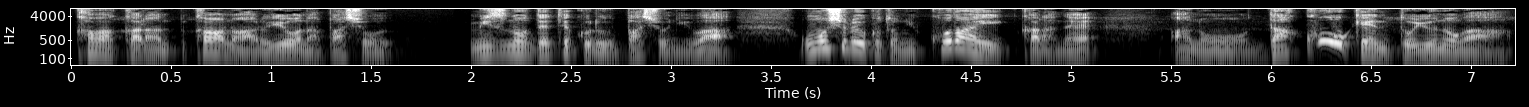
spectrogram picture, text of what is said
川から、川のあるような場所、水の出てくる場所には、面白いことに古代からね、あの、蛇行剣というのが、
